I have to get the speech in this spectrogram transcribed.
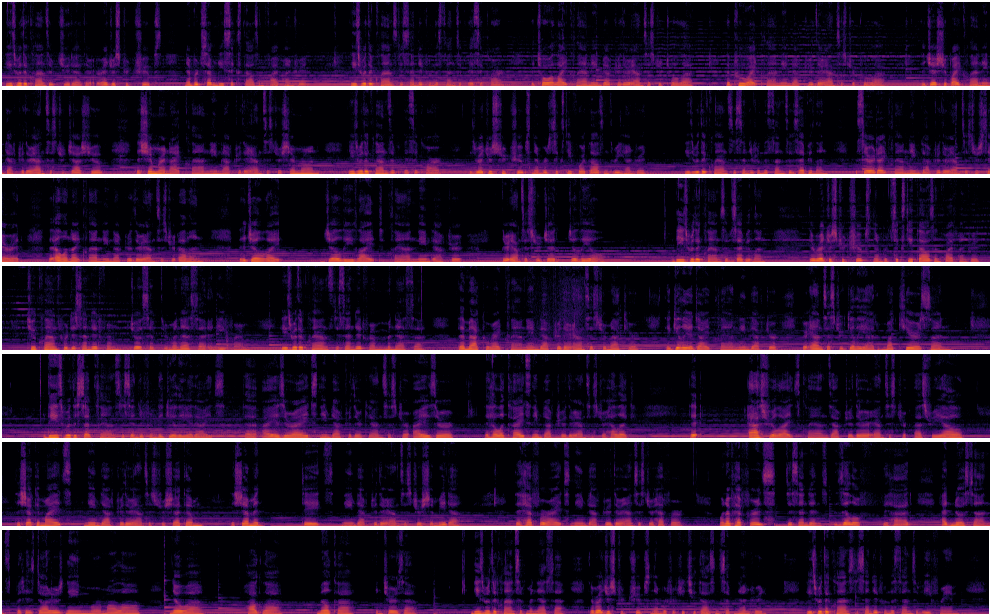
These were the clans of Judah. Their registered troops numbered 76,500. These were the clans descended from the sons of Issachar the Tolaite clan, named after their ancestor Tola, the Puite clan, named after their ancestor Pua, the Jeshubite clan, named after their ancestor Jashub, the Shimronite clan, named after their ancestor Shimron. These were the clans of Issachar. These registered troops numbered 64,300. These were the clans descended from the sons of Zebulun, the Saradite clan named after their ancestor Sarad, the Elonite clan named after their ancestor Elon, the Jelite Jelilite clan named after their ancestor Je-. These were the clans of Zebulun. Their registered troops numbered 60,500. Two clans were descended from Joseph through Manasseh and Ephraim. These were the clans descended from Manasseh. The Machirite clan, named after their ancestor Machir. The Gileadite clan, named after their ancestor Gilead, Machir's son. These were the subclans descended from the Gileadites the Iezerites, named after their ancestor Iezer, the Helikites, named after their ancestor Helik, the Asrielites clans after their ancestor Asriel, the Shechemites, named after their ancestor Shechem, the Shemidites, named after their ancestor Shemida, the Hepherites, named after their ancestor Hepher. One of Hepher's descendants, Zelophehad, had no sons, but his daughters' names were Noah, Hoglah, Milcah, and Tirzah. These were the clans of Manasseh. The registered troops numbered 52,700. These were the clans descended from the sons of Ephraim.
